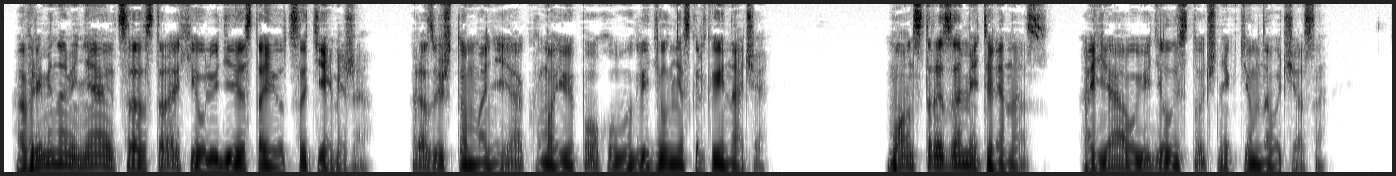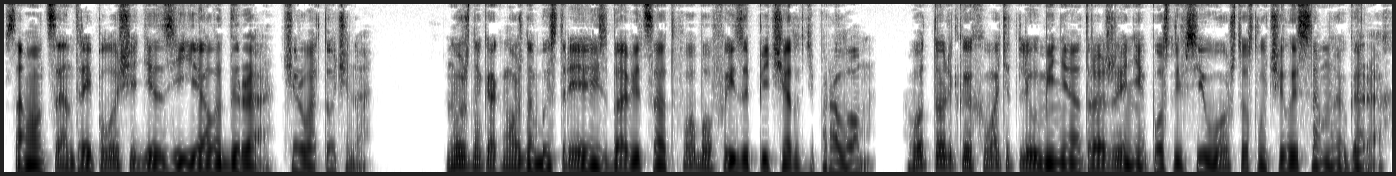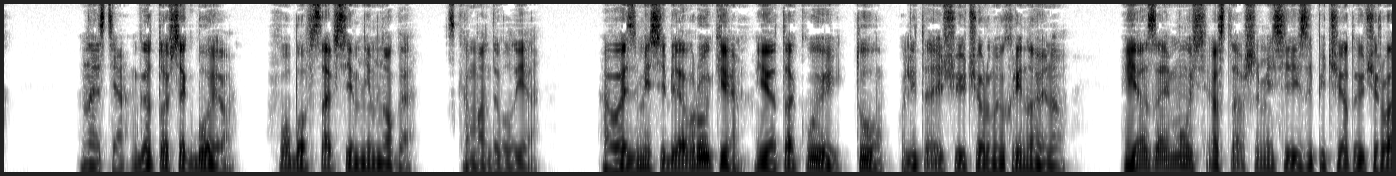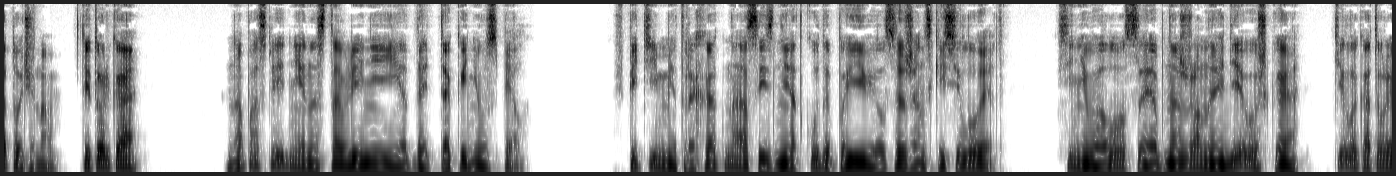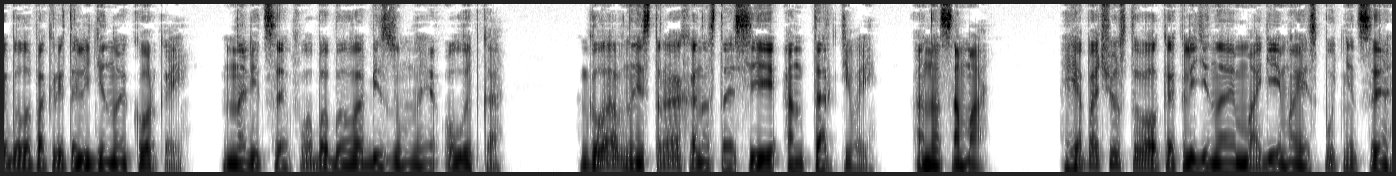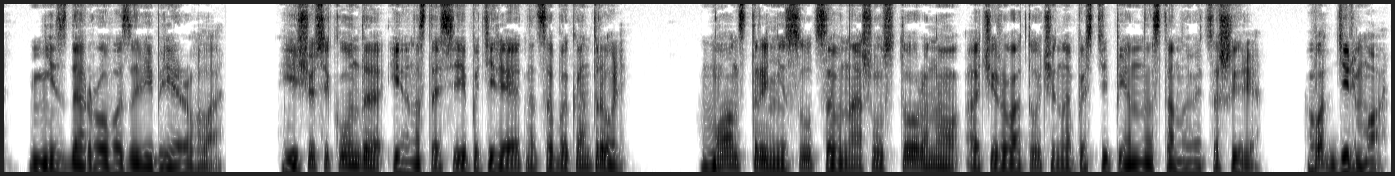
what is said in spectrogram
А времена меняются, а страхи у людей остаются теми же. Разве что маньяк в мою эпоху выглядел несколько иначе. Монстры заметили нас, а я увидел источник темного часа. В самом центре площади зияла дыра, червоточина. Нужно как можно быстрее избавиться от фобов и запечатать пролом. Вот только хватит ли у меня отражения после всего, что случилось со мной в горах. «Настя, готовься к бою. Фобов совсем немного», — скомандовал я. «Возьми себя в руки и атакуй ту летающую черную хреновину. Я займусь оставшимися и запечатаю червоточину. Ты только...» Но последнее наставление я дать так и не успел. В пяти метрах от нас из ниоткуда появился женский силуэт. Синеволосая обнаженная девушка, тело которой было покрыто ледяной коркой. На лице Фоба была безумная улыбка. Главный страх Анастасии Антарктивой. Она сама. Я почувствовал, как ледяная магия моей спутницы нездорово завибрировала. Еще секунда, и Анастасия потеряет над собой контроль. Монстры несутся в нашу сторону, а червоточина постепенно становится шире. Вот дерьмо.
